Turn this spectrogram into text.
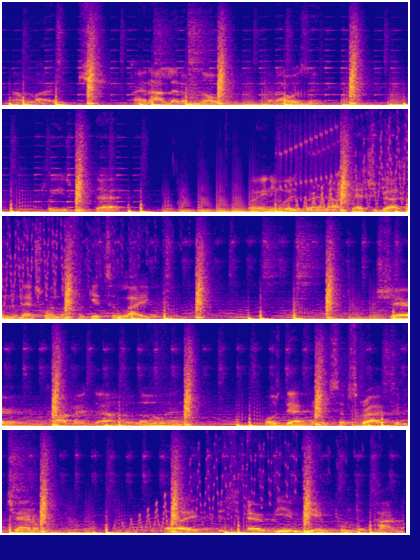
And I'm like, and I let him know that I wasn't pleased with that. But anyways, man, I'll catch you guys in the next one. Don't forget to like, share, comment down below, and most definitely subscribe to the channel. Alright, it's Airbnb in Punta Cana.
